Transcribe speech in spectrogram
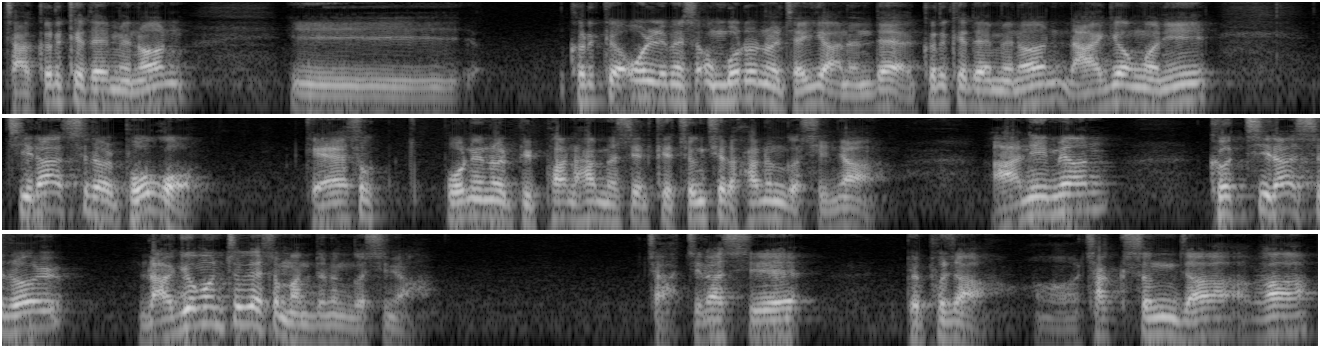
자, 그렇게 되면은 이 그렇게 올리면서 음모론을 제기하는데 그렇게 되면은 나경원이 찌라시를 보고 계속 본인을 비판하면서 이렇게 정치를 하는 것이냐 아니면 그 찌라시를 나경원 쪽에서 만드는 것이냐 자 찌라시의 배포자 어, 작성자가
